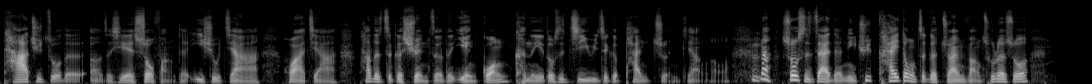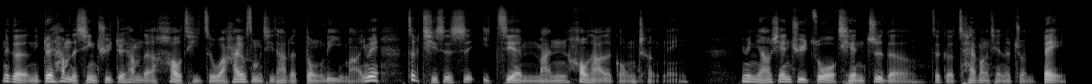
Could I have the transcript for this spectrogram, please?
他去做的呃这些受访的艺术家、画家，他的这个选择的眼光，可能也都是基于这个判准这样哦。那说实在的，你去开动这个专访，除了说。那个，你对他们的兴趣、对他们的好奇之外，还有什么其他的动力吗？因为这个其实是一件蛮浩大的工程诶，因为你要先去做前置的这个采访前的准备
